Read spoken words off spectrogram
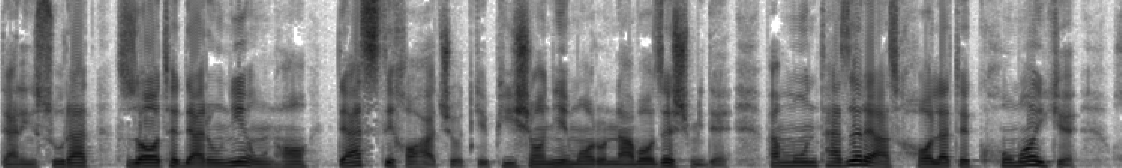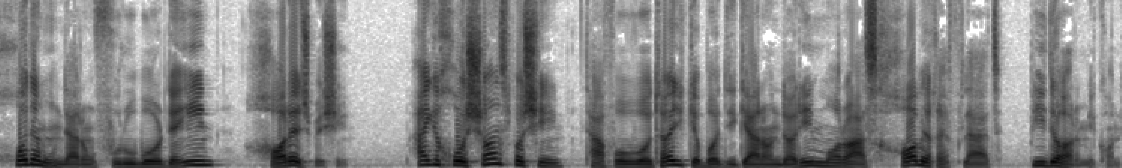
در این صورت ذات درونی اونها دستی خواهد شد که پیشانی ما رو نوازش میده و منتظر از حالت کمایی که خودمون در اون فرو برده ایم خارج بشیم. اگه خوششانس باشیم تفاوتهایی که با دیگران داریم ما رو از خواب قفلت بیدار می‌کنه.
